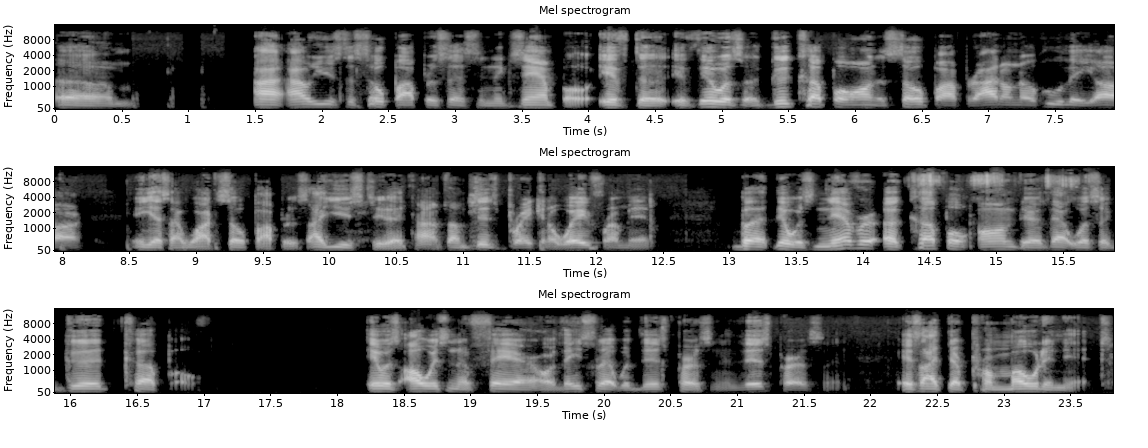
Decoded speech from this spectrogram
um, I, will use the soap operas as an example. If the if there was a good couple on a soap opera, I don't know who they are. And yes, I watch soap operas. I used to at times. I'm just breaking away from it. But there was never a couple on there that was a good couple. It was always an affair, or they slept with this person and this person. It's like they're promoting it.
